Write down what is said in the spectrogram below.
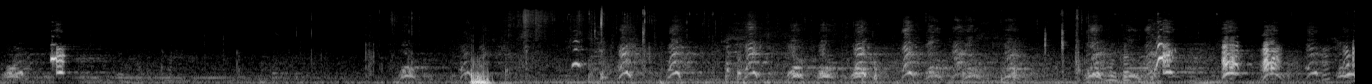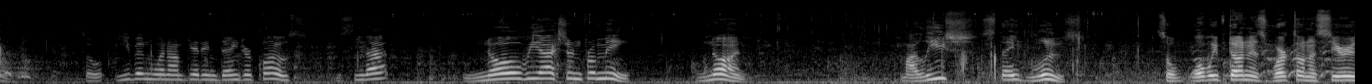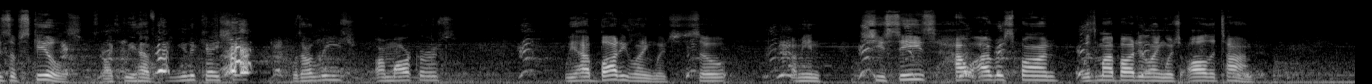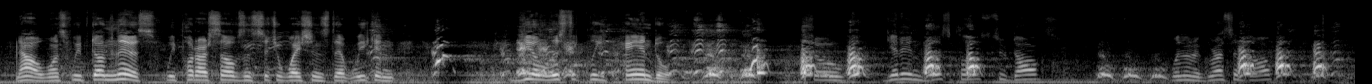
So even when I'm getting danger close, you see that? No reaction from me. None. My leash stayed loose. So what we've done is worked on a series of skills. Like we have communication with our leash, our markers. We have body language. So, I mean, she sees how I respond with my body language all the time. Now, once we've done this, we put ourselves in situations that we can realistically handle. So, getting this close to dogs with an aggressive dog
